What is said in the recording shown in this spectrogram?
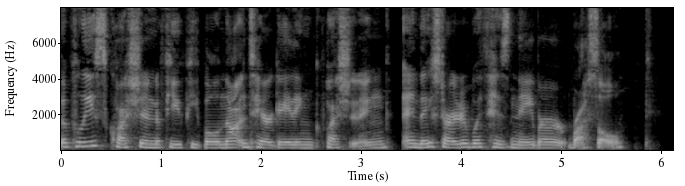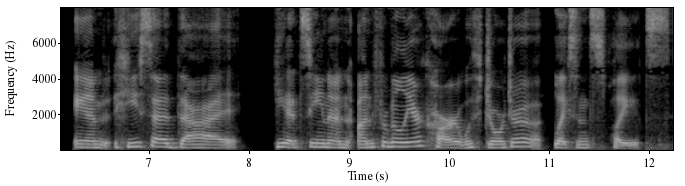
the police questioned a few people, not interrogating, questioning, and they started with his neighbor, Russell. And he said that he had seen an unfamiliar car with Georgia license plates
